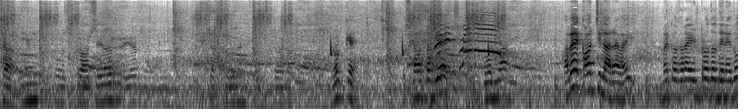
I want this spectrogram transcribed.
अच्छा इन ओके उसका मतलब ये गोलियाँ। अबे कौन चिल्ला रहा है भाई? मेरे को ज़रा इंट्रो तो देने दो।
